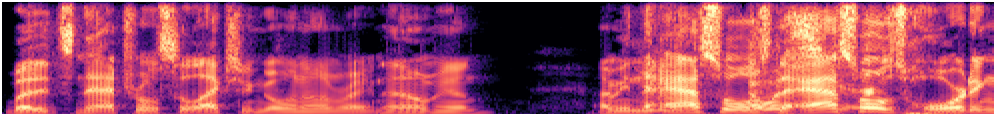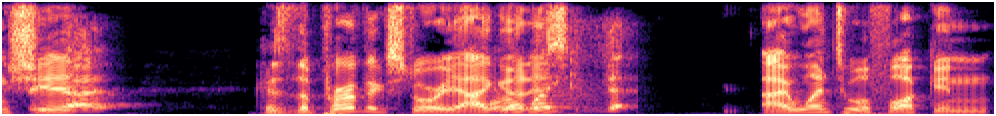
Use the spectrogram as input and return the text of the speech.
but it's natural selection going on right now, man. I mean, the You assholes, the scary? assholes hoarding shit. Because the perfect story I or got like is that- I went to a fucking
